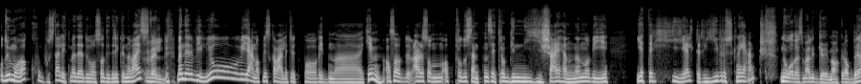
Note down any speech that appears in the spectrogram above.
Og du må jo ha kost deg litt med det du også, Didrik, underveis. Veldig. Men dere vil jo gjerne at vi skal være litt ute på viddene, Kim. Altså, er det sånn at produsenten sitter og gnir seg i hendene når vi gjetter helt riv ruskende gærent? Noe av det som er litt gøy med akkurat det,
